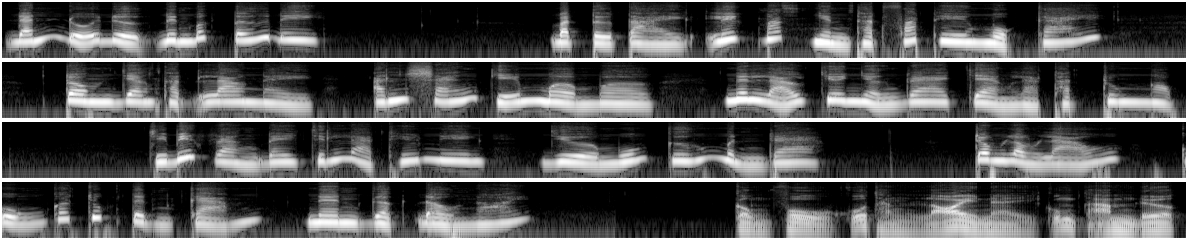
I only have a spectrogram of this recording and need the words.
đánh đuổi được Đinh Bất Tứ đi. Bạch Tự Tài liếc mắt nhìn Thạch Phá Thiên một cái. Trong gian thạch lao này, ánh sáng chỉ mờ mờ, nên lão chưa nhận ra chàng là Thạch Trung Ngọc. Chỉ biết rằng đây chính là thiếu niên vừa muốn cứu mình ra. Trong lòng lão cũng có chút tình cảm nên gật đầu nói. Công phu của thằng loi này cũng tạm được.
